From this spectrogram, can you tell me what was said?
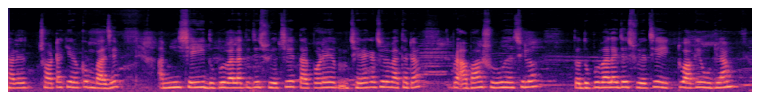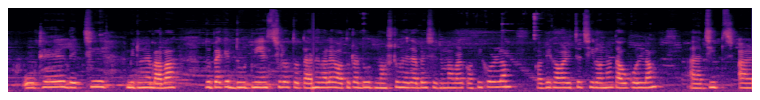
সাড়ে ছটা কি এরকম বাজে। আমি সেই দুপুরবেলাতে যে শুয়েছি, তারপরে ছেড়ে গেছিল ব্যথাটা, তারপর আবার শুরু হয়েছিল। তো দুপুরবেলায় যে শুয়েছি, একটু আগে উঠলাম, উঠে দেখছি মিঠুনের বাবা দু প্যাকেট দুধ নিয়ে এসেছিল, তো তার বেলায় অতটা দুধ নষ্ট হয়ে যাবে, সেজন্য আবার কফি করলাম। কফি খাওয়ার ইচ্ছে ছিল না, তাও করলাম। চিপস আর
